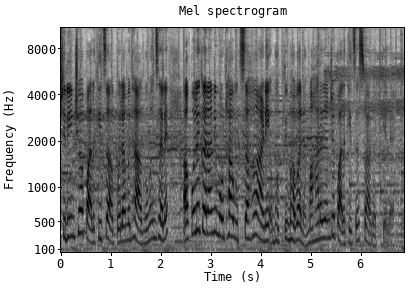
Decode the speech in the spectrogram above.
श्रींच्या पालखीचं अकोल्यामध्ये आगमन झाले अकोलेकरांनी मोठा उत्साह आणि भक्तिभावानं महाराजांच्या पालखीचं स्वागत केलंय.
